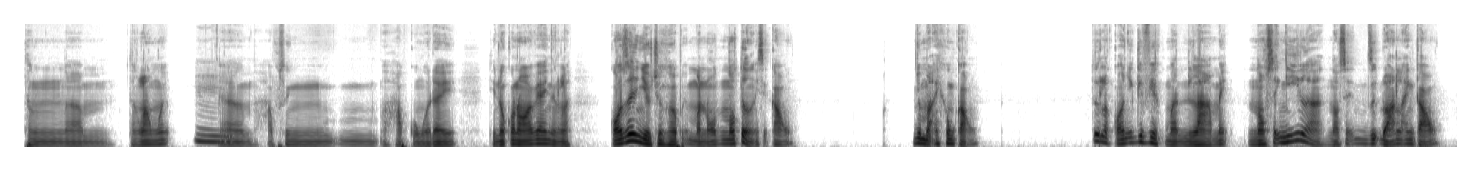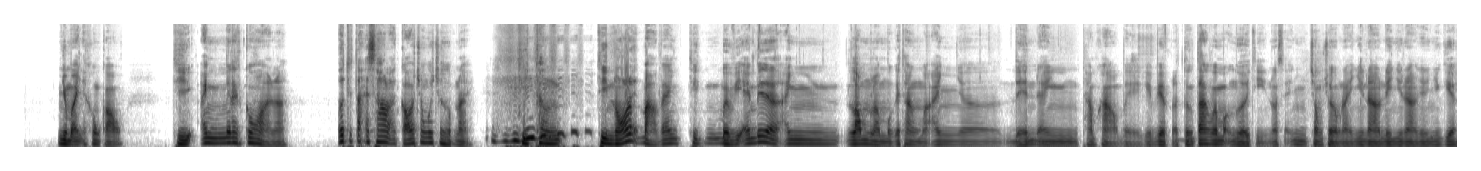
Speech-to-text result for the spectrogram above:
thằng um, thằng Long ấy Ừ. ờ, học sinh ừm, học cùng ở đây thì nó có nói với anh rằng là có rất nhiều trường hợp ấy mà nó nó tưởng anh sẽ cáu. Nhưng mà anh không cáu. Tức là có những cái việc mà làm ấy nó sẽ nghĩ là nó sẽ dự đoán là anh cáu nhưng mà anh lại không cáu. Thì anh mới đặt câu hỏi là ơ thế tại sao lại cáu trong cái trường hợp này? Thì thằng thì nó lại bảo với anh thì bởi vì em biết là anh Long là một cái thằng mà anh ờ, đến để anh tham khảo về cái việc là tương tác với mọi người thì nó sẽ trong trường hợp này như nào nên như nào như, như kia.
